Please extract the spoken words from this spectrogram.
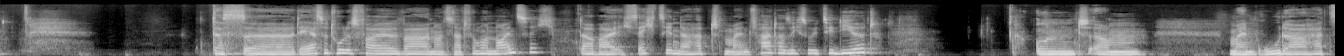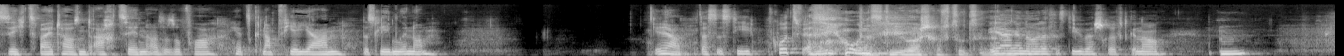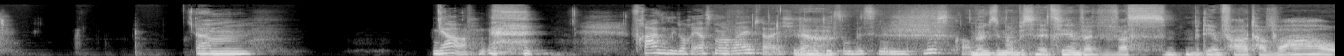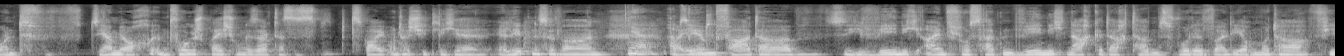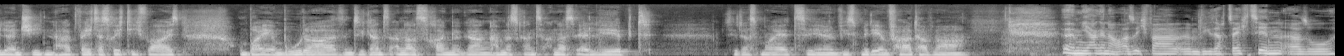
das, äh, der erste Todesfall war 1995. Da war ich 16, da hat mein Vater sich suizidiert. Und ähm, mein Bruder hat sich 2018, also so vor jetzt knapp vier Jahren, das Leben genommen. Ja, das ist die Kurzversion. Das ist die Überschrift sozusagen. Ja, genau, das ist die Überschrift, genau. Mhm. Ähm, ja, fragen Sie doch erstmal weiter, ich, ja. damit ich so ein bisschen in den Fluss komme. Mögen Sie mal ein bisschen erzählen, was mit Ihrem Vater war und Sie haben ja auch im Vorgespräch schon gesagt, dass es zwei unterschiedliche Erlebnisse waren. Ja, absolut. Bei Ihrem Vater Sie wenig Einfluss hatten, wenig nachgedacht haben. Es wurde, weil Ihre Mutter viel entschieden hat, wenn ich das richtig weiß. Und bei Ihrem Bruder sind Sie ganz anders rangegangen, haben das ganz anders erlebt. Sie das mal erzählen, wie es mit Ihrem Vater war? Ähm, ja, genau. Also ich war, ähm, wie gesagt, 16, also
